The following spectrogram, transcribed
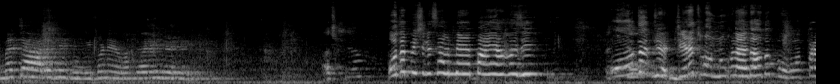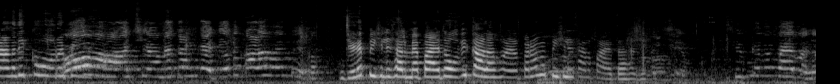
ਮੈਂ ਚਾਰੇ ਦੇ ਦੂੰਗੀ ਬਣਿਆ ਵਾ। ਅੱਛਾ। ਉਹ ਤਾਂ ਪਿਛਲੇ ਸਾਲ ਮੈਂ ਪਾਇਆ ਹਜੇ। ਉਹ ਤਾਂ ਜਿਹੜੇ ਤੁਹਾਨੂੰ ਖਿਲਾਇਆ ਉਹ ਤਾਂ ਬਹੁਤ ਪੁਰਾਣੇ ਦੀ ਇੱਕ ਹੋਰ ਉਹ ਅੱਛਾ ਮੈਂ ਤਾਂ ਕਹਿੰਦੀ ਉਹ ਤਾਂ ਜਿਹੜੇ ਪਿਛਲੇ ਸਾਲ ਮੈਂ ਪਾਇਆ ਤਾਂ ਉਹ ਵੀ ਕਾਲਾ ਹੋਇਆ ਪਰ ਉਹ ਮੈਂ ਪਿਛਲੇ ਸਾਲ ਪਾਇਆ ਤਾਂ ਹਜੇ। ਸਿਰਕੇ ਮੈਂ ਪਾਇਆ ਬਣਾ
